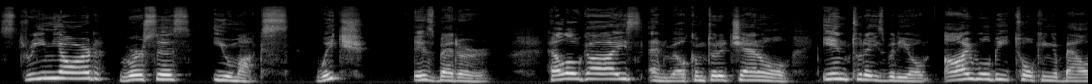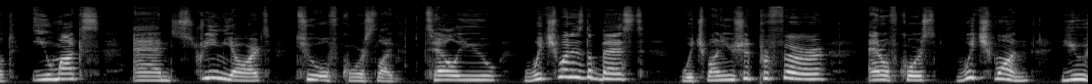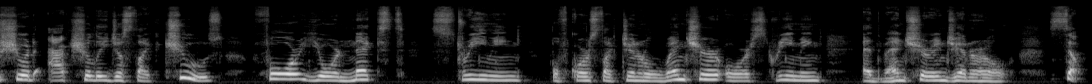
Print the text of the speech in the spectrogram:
StreamYard versus Evmux. Which is better? Hello guys and welcome to the channel. In today's video, I will be talking about Evmux and StreamYard to of course like tell you which one is the best, which one you should prefer, and of course which one you should actually just like choose for your next streaming of course, like general venture or streaming adventure in general. So,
